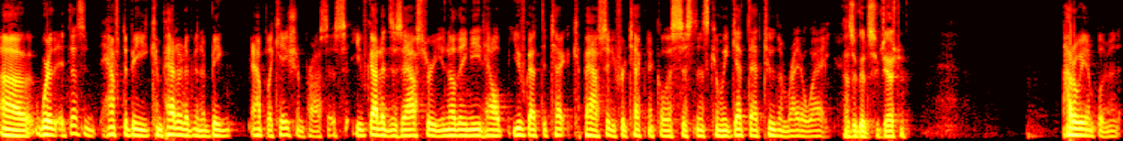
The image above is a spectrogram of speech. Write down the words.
uh, where it doesn't have to be competitive in a big application process. You've got a disaster, you know they need help, you've got the tech capacity for technical assistance. Can we get that to them right away? That's a good suggestion. How do we implement it?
